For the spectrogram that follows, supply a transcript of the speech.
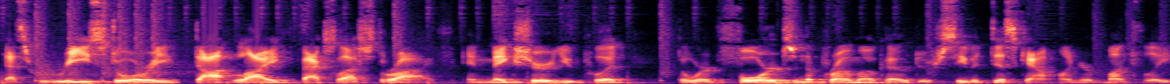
That's restory.life backslash thrive. And make sure you put the word Forge in the promo code to receive a discount on your monthly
